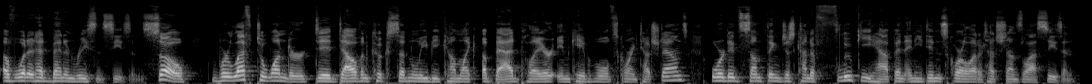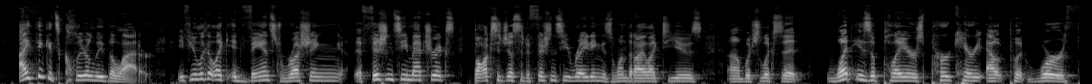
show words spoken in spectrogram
of what it had been in recent seasons. So we're left to wonder did Dalvin Cook suddenly become like a bad player, incapable of scoring touchdowns, or did something just kind of fluky happen and he didn't score a lot of touchdowns last season? I think it's clearly the latter. If you look at like advanced rushing efficiency metrics, box adjusted efficiency rating is one that I like to use, uh, which looks at what is a player's per carry output worth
